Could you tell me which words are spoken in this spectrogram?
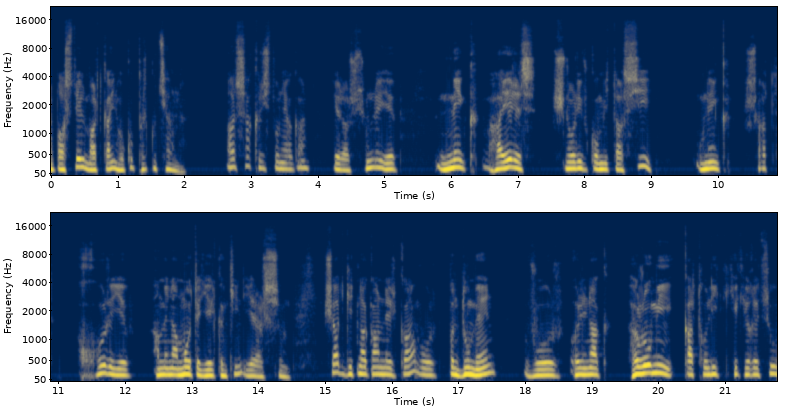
նպաստել մարդկային հոգու փրկությանը ասա քրիստոնեական երաշտությունն է եւ մենք հայերս շնորհիվ կոմիտասի ունենք շատ խորը եւ ամենամոտը երկնքին երաշտություն շատ գիտնականներ կան որ պնդում են որ օրինակ Հռոմի կաթոլիկ եկեղեցու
